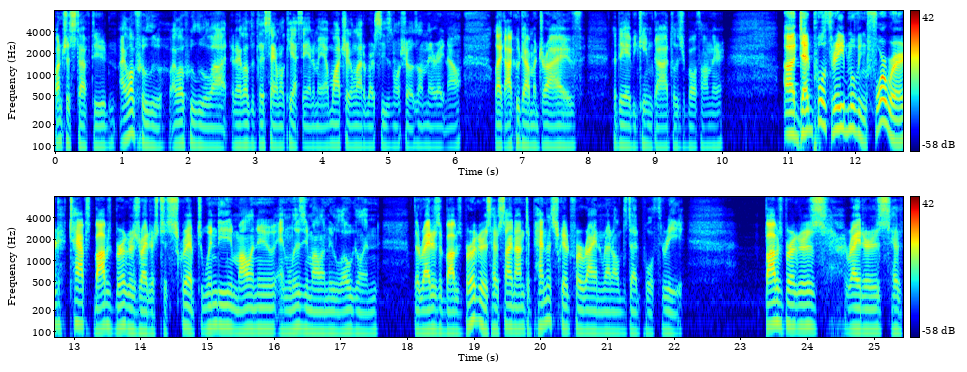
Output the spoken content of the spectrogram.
bunch of stuff, dude. I love Hulu. I love Hulu a lot, and I love that they simulcast anime. I'm watching a lot of our seasonal shows on there right now, like Akudama Drive, The Day I Became God. Those are both on there. Uh, Deadpool 3 moving forward taps Bob's Burgers writers to script. Wendy Molyneux and Lizzie Molyneux Logan, the writers of Bob's Burgers, have signed on to pen the script for Ryan Reynolds' Deadpool 3. Bob's Burgers writers have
